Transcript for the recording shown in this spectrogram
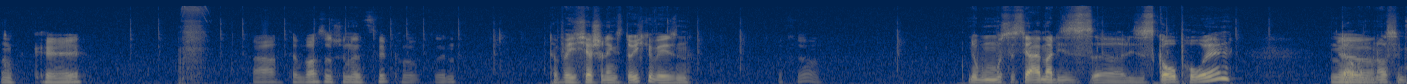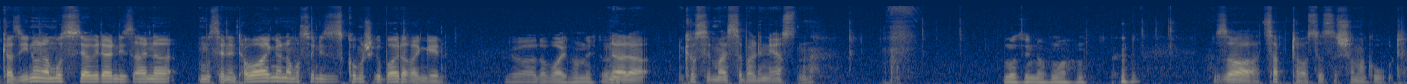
Okay. Ach, dann warst du schon in Zwickau drin. Da bin ich ja schon längst durch gewesen. Ach so. Du musstest ja einmal dieses, äh, dieses Scope holen, da Ja, unten aus dem Casino, und dann musstest du ja wieder in dieses eine, musst du in den Tower reingehen, dann musst du in dieses komische Gebäude reingehen. ja, da war ich noch nicht drin. Ja, da kriegst du den Meisterball den ersten. Muss ich noch machen. So, Zapdos, das ist schon mal gut.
